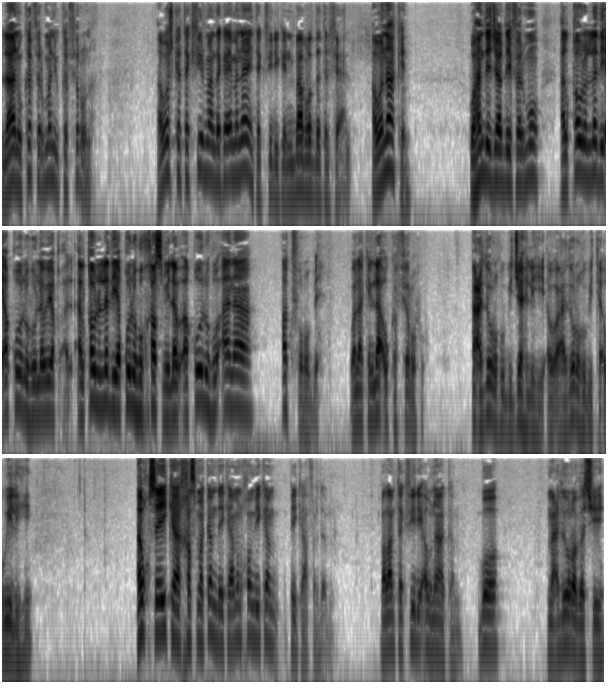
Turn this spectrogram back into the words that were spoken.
لا نكفر من يكفرنا. ئەوەش ما عندك دەکە اين تكفيري تەکفیریکەین باب ردة الفعل أو ناکەین. وهندي جار دي فرمو القول الذي أقوله لو يق... القول الذي يقوله خصمي لو أقوله أنا أكفر به ولكن لا أكفره. أعذره بجهله أو أعذره بتأويله. أو قسيك خصم كم ديك من خم بكم بي كافر دم بلام تكفيري أو ناكم بو معذورة بشي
